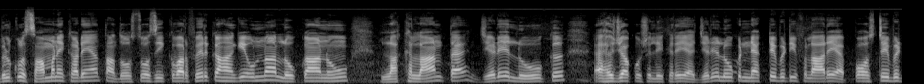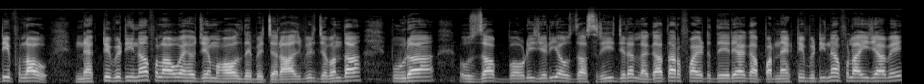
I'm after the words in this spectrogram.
ਬਿਲਕੁਲ ਸਾਹਮਣੇ ਖੜੇ ਆ। ਤਾਂ ਦੋਸਤੋ, ਅਸੀਂ ਇੱਕ ਵਾਰ ਫਿਰ ਕਹਾਂਗੇ, ਉਹਨਾਂ ਲੋਕਾਂ ਨੂੰ ਲੱਖ ਲਾਹਨਤ ਹੈ, ਜਿਹੜੇ ਲੋਕ ਇਹੋ ਜਿਹਾ ਕੁਝ ਲਿਖ ਰਹੇ ਆ, ਜਿਹੜੇ ਲੋਕ ਨੈਗੇਟਿਵਿਟੀ ਫੈਲਾ ਰਹੇ ਆ ਪੋਜ਼ਿਟਿਵਿਟੀ ਫੈਲਾਓ ਨੈਗੇਟਿਵਿਟੀ ਨਾ ਫੈਲਾਓ ਇਹੋ ਜਿਹੇ ਮਾਹੌਲ ਦੇ ਵਿੱਚ। ਰਾਜਵੀਰ ਜਵੰਦਾ ਪੂਰਾ ਉਸ ਦਾ ਬਾਡੀ ਜਿਹੜੀ ਆ ਉਸ ਦਾ ਸਰੀਰ ਜਿਹੜਾ ਲਗਾਤਾਰ ਫਾਈਟ ਦੇ ਰਿਹਾ ਹੈਗਾ ਪਰ ਨੈਗੇਟਿਵਿਟੀ ਨਾ ਫੈਲਾਈ ਜਾਵੇ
